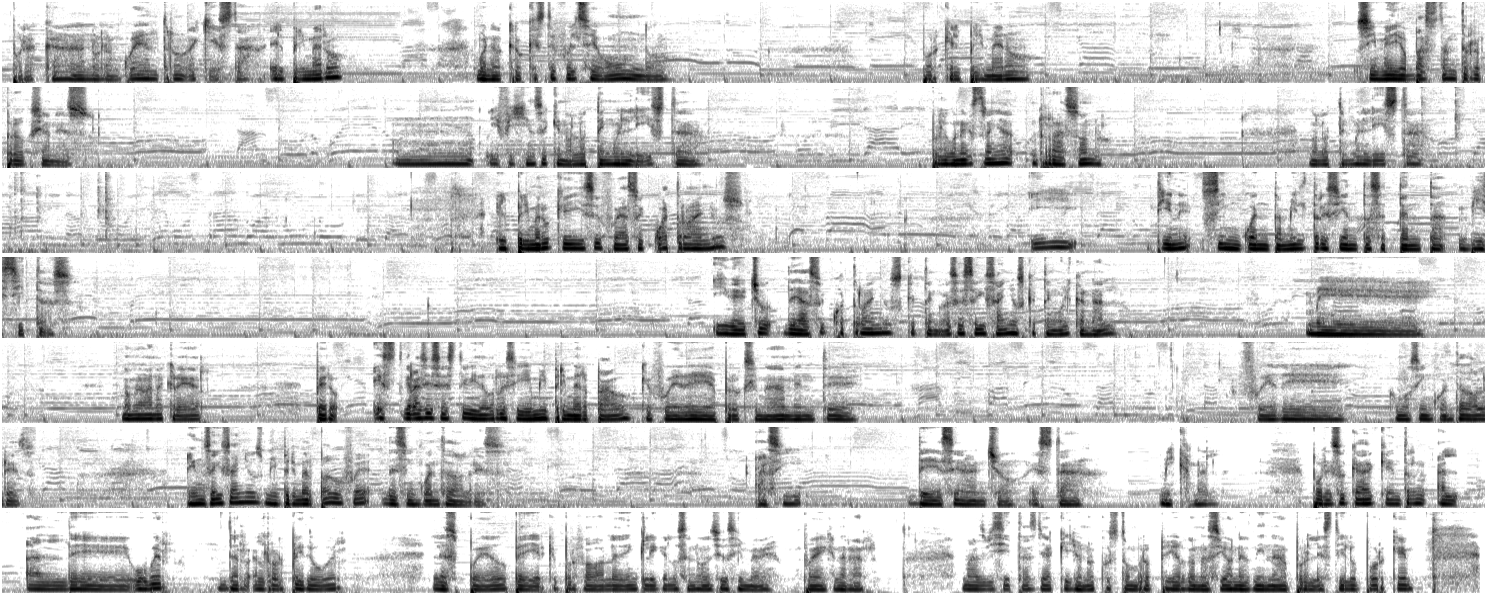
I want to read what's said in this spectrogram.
Por acá no lo encuentro. Aquí está. El primero. Bueno, creo que este fue el segundo. Porque el primero. Sí me dio bastantes reproducciones. Mm, y fíjense que no lo tengo en lista. Por alguna extraña razón. No lo tengo en lista. El primero que hice fue hace cuatro años. Y tiene 50.370 visitas. Y de hecho, de hace cuatro años que tengo, hace seis años que tengo el canal, me... No me van a creer, pero es gracias a este video recibí mi primer pago, que fue de aproximadamente... Fue de como 50 dólares. En seis años mi primer pago fue de 50 dólares así de ese ancho está mi canal. Por eso cada que entran al, al de Uber, al roleplay de Uber, les puedo pedir que por favor le den clic en los anuncios y me pueden generar más visitas ya que yo no acostumbro a pedir donaciones ni nada por el estilo porque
